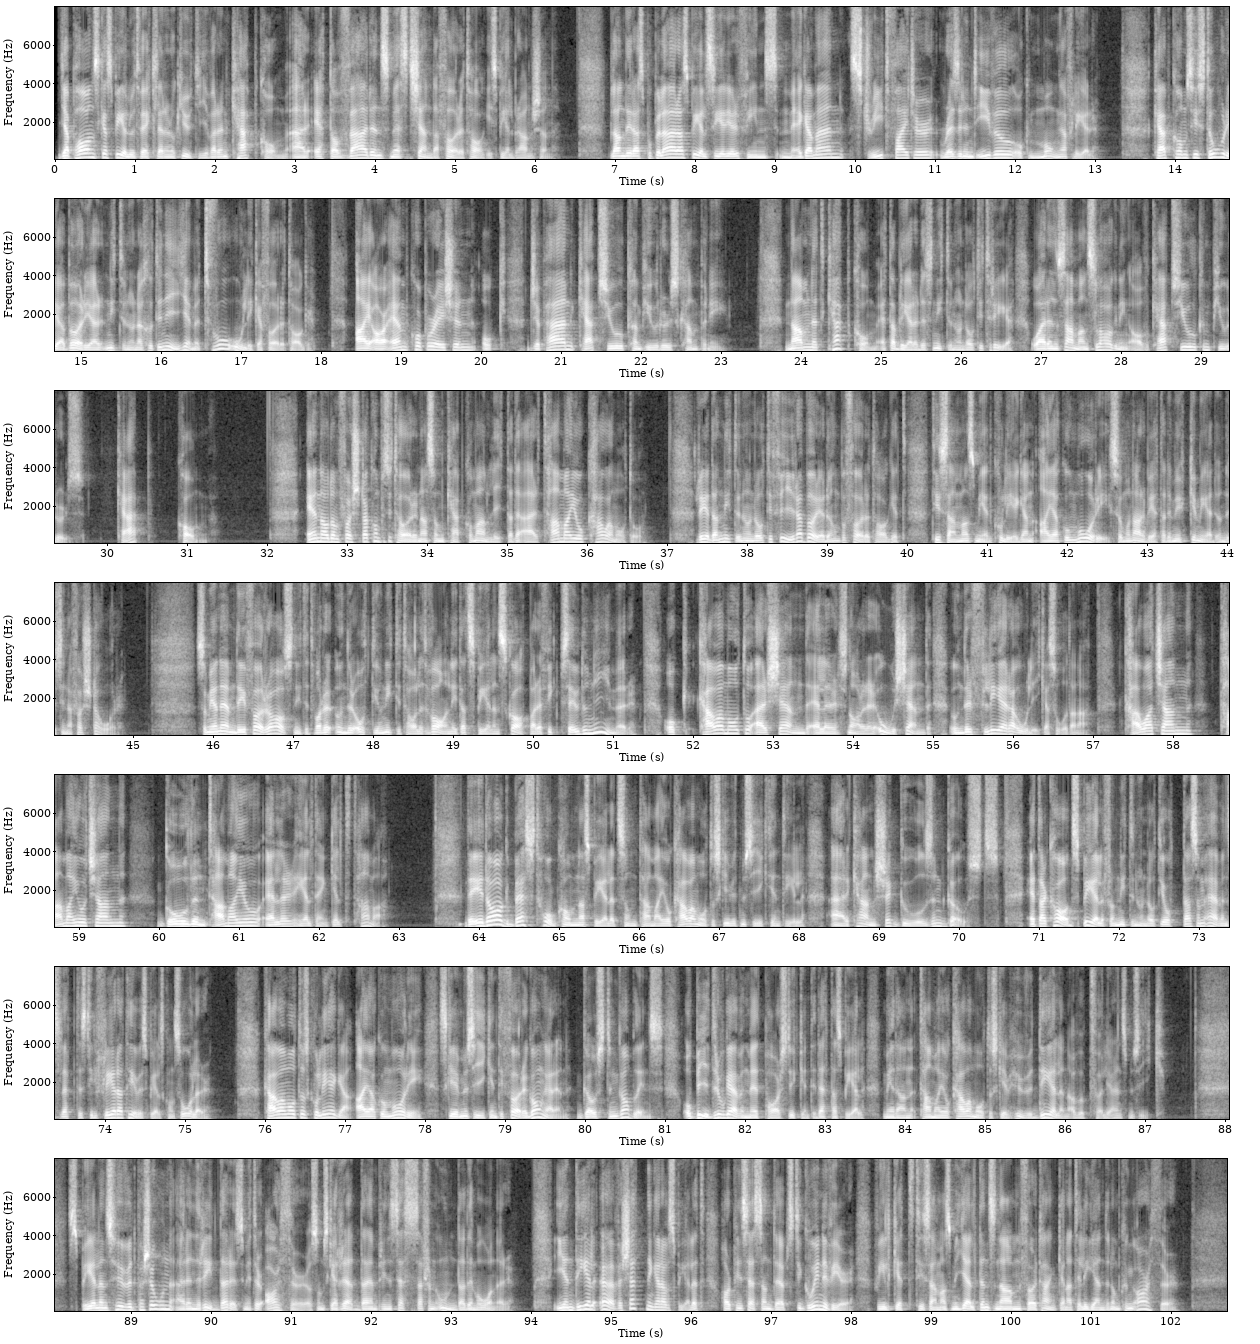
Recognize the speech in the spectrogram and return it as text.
Japanska spelutvecklaren och utgivaren Capcom är ett av världens mest kända företag i spelbranschen. Bland deras populära spelserier finns Mega Man, Street Fighter, Resident Evil och många fler. Capcoms historia börjar 1979 med två olika företag. IRM Corporation och Japan Capsule Computers Company. Namnet Capcom etablerades 1983 och är en sammanslagning av Capsule Computers, Capcom. En av de första kompositörerna som Capcom anlitade är Tamayo Kawamoto. Redan 1984 började hon på företaget tillsammans med kollegan Ayako Mori som hon arbetade mycket med under sina första år. Som jag nämnde i förra avsnittet var det under 80 och 90-talet vanligt att spelens skapare fick pseudonymer och Kawamoto är känd, eller snarare okänd, under flera olika sådana. Kawachan, Tamayo-chan, Golden Tamayo eller helt enkelt Tama. Det idag bäst ihågkomna spelet som Tamayo Kawamoto skrivit musiken till är kanske Ghouls and Ghosts, ett arkadspel från 1988 som även släpptes till flera tv-spelskonsoler. Kawamotos kollega Ayako Mori skrev musiken till föregångaren Ghost and Goblins och bidrog även med ett par stycken till detta spel medan Tamayo Kawamoto skrev huvuddelen av uppföljarens musik. Spelens huvudperson är en riddare som heter Arthur och som ska rädda en prinsessa från onda demoner. I en del översättningar av spelet har prinsessan döpts till Guinevere, vilket tillsammans med hjältens namn för tankarna till legenden om kung Arthur.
